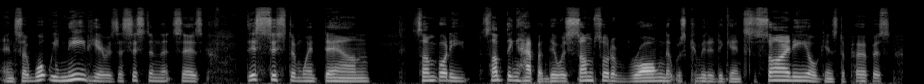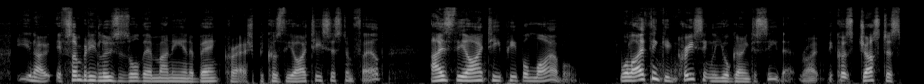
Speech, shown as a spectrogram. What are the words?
And so what we need here is a system that says this system went down, somebody something happened. There was some sort of wrong that was committed against society or against a purpose. You know, if somebody loses all their money in a bank crash because the IT system failed, is the IT people liable? Well, I think increasingly you're going to see that, right? Because justice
